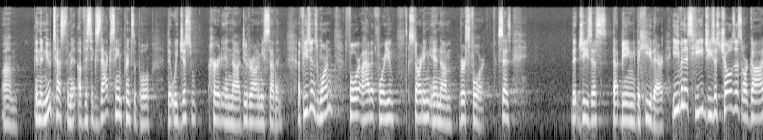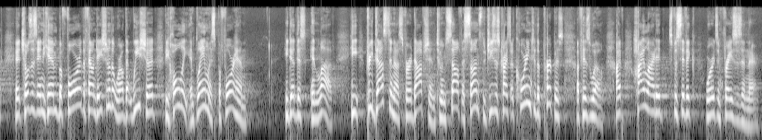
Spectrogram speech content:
um, in the New Testament of this exact same principle that we just heard in uh, Deuteronomy 7. Ephesians 1 4, I have it for you, starting in um, verse 4. says that Jesus, that being the He there, even as He, Jesus, chose us, or God, it chose us in Him before the foundation of the world that we should be holy and blameless before Him. He did this in love. He predestined us for adoption to himself as sons through Jesus Christ according to the purpose of his will. I've highlighted specific words and phrases in there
